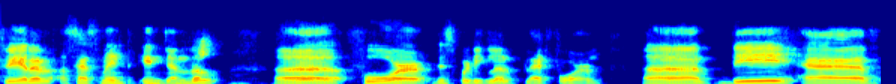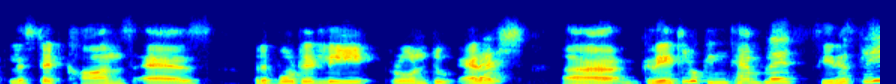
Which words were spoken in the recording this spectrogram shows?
fairer assessment in general uh, for this particular platform. Uh, they have listed cons as reportedly prone to errors. Uh, great looking templates. Seriously,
